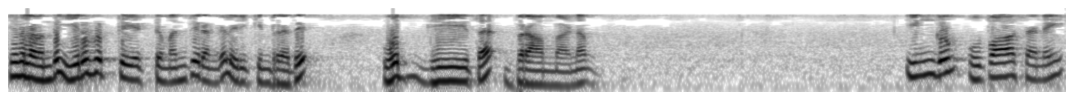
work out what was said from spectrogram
இதுல வந்து இருபத்தி எட்டு மந்திரங்கள் இருக்கின்றது. உத்கீத பிராமணம். இங்கும் உபாசனை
